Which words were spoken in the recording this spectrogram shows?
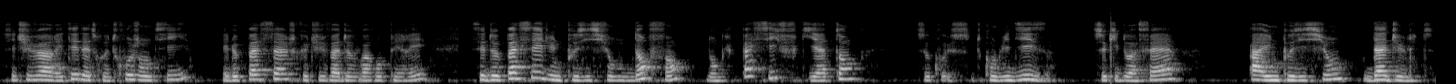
si tu veux arrêter d'être trop gentil, et le passage que tu vas devoir opérer, c'est de passer d'une position d'enfant, donc passif, qui attend qu'on lui dise ce qu'il doit faire, à une position d'adulte,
